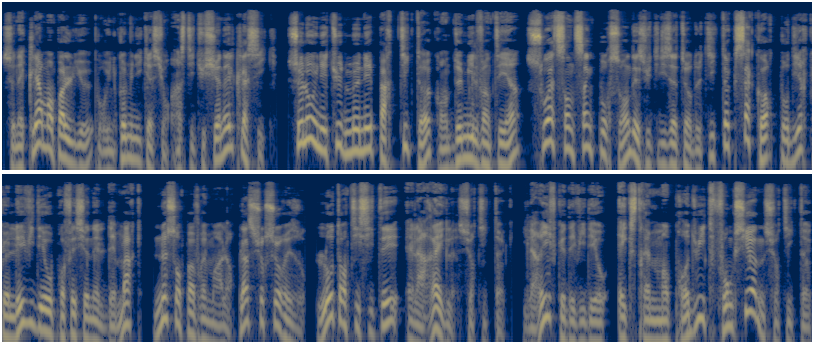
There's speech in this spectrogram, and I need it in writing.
Ce n'est clairement pas le lieu pour une communication institutionnelle classique. Selon une étude menée par TikTok en 2021, 65% des utilisateurs de TikTok s'accordent pour dire que les vidéos professionnelles des marques ne sont pas vraiment à leur place sur ce réseau. L'authenticité est la règle sur TikTok. Il arrive que des vidéos extrêmement produites fonctionnent sur TikTok,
